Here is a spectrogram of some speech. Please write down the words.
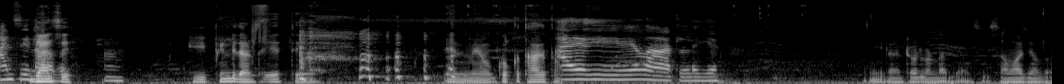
అనిసి ఝాన్సీ ఈ పిండి దాంట్లో ఇది మేము ఒక్కొక్క తాగుతాం. అట్లయ్యా. ఇలాంటి వాళ్ళు ఉండాలి ఝాన్సీ సమాజంలో.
